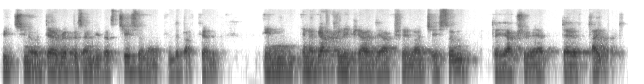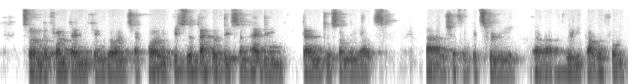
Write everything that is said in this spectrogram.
which, you know, they're represented as JSON in the backend. In, in a GraphQL API, they're actually not JSON they actually have, they're typed. So on the front end, you can go and say, oh, it's the type of and heading, then do something else, uh, which I think it's really, uh, really powerful.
